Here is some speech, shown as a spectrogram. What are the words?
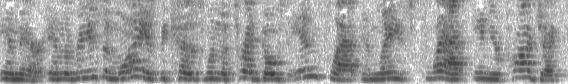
in there. And the reason why is because when the thread goes in flat and lays flat in your project,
